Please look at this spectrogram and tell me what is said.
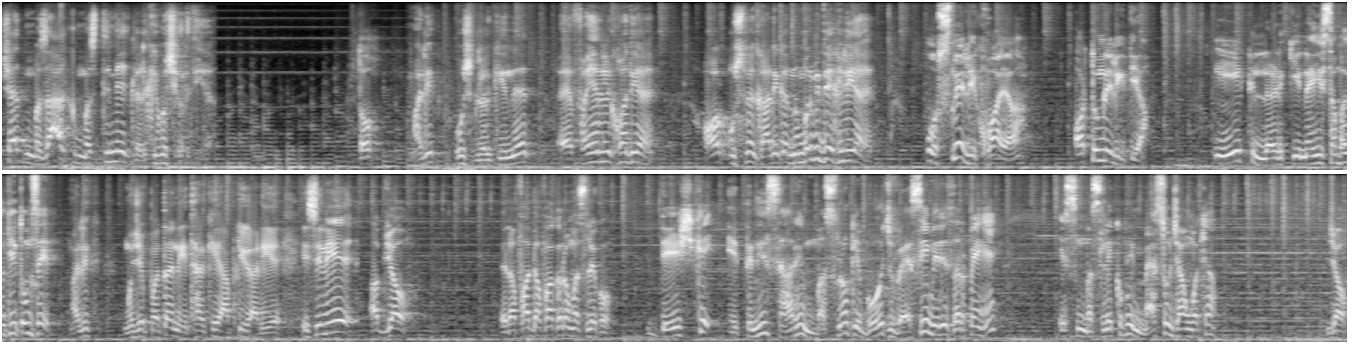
शायद मज़ाक मस्ती में एक लड़की को छेड़ दिया। तो? मालिक उस लड़की ने एफआईआर लिखवा दिया है और उसने गाड़ी का नंबर भी देख लिया है। उसने लिखवाया और तुमने लिख दिया। एक लड़की नहीं संभलती तुमसे। मालिक मुझे पता नहीं था कि आपकी गाड़ी है इसीलिए अब जाओ रफा दफ़ा करो मसले को। देश के इतने सारे मसलों के बोझ वैसे ही मेरे सर पे हैं। इस मसले को भी मैं सुलझाऊँगा क्या? जाओ।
